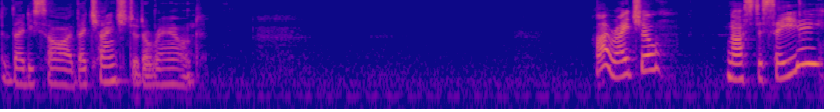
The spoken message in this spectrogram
did they decide? They changed it around. Hi Rachel, nice to see you.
